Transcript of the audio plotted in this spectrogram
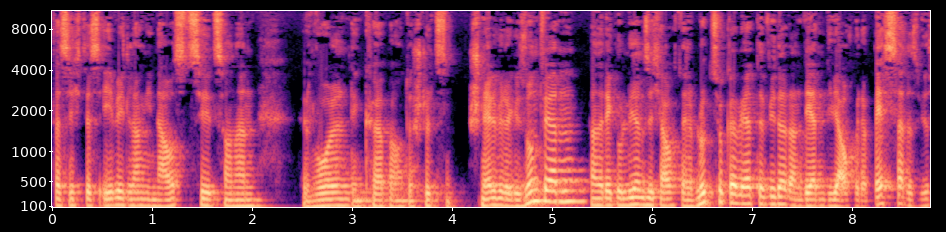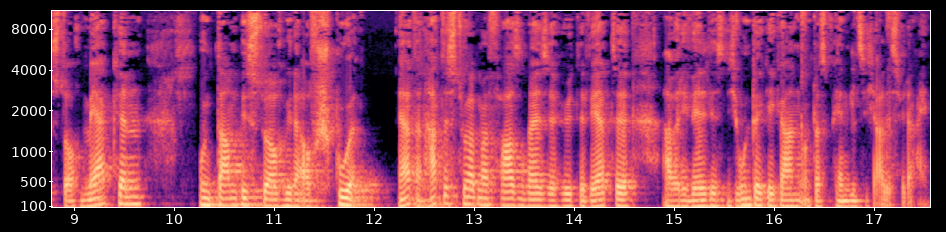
dass sich das ewig lang hinauszieht, sondern wir wollen den Körper unterstützen. Schnell wieder gesund werden, dann regulieren sich auch deine Blutzuckerwerte wieder, dann werden die auch wieder besser, das wirst du auch merken. Und dann bist du auch wieder auf Spur. Ja, dann hattest du halt mal phasenweise erhöhte Werte, aber die Welt ist nicht untergegangen und das pendelt sich alles wieder ein.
